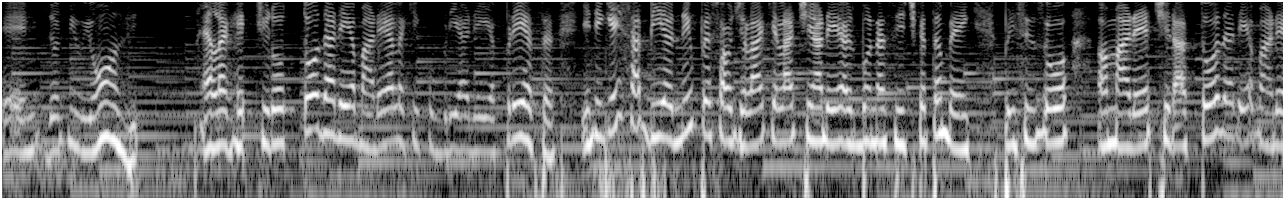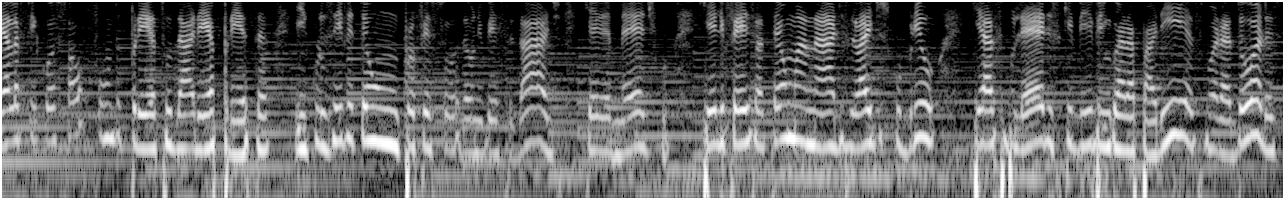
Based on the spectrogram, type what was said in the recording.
é, 2011 ela tirou toda a areia amarela que cobria a areia preta e ninguém sabia, nem o pessoal de lá, que lá tinha areia bonacítica também. Precisou a maré tirar toda a areia amarela, ficou só o fundo preto da areia preta. Inclusive tem um professor da universidade, que é médico, que ele fez até uma análise lá e descobriu que as mulheres que vivem em Guarapari, as moradoras,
